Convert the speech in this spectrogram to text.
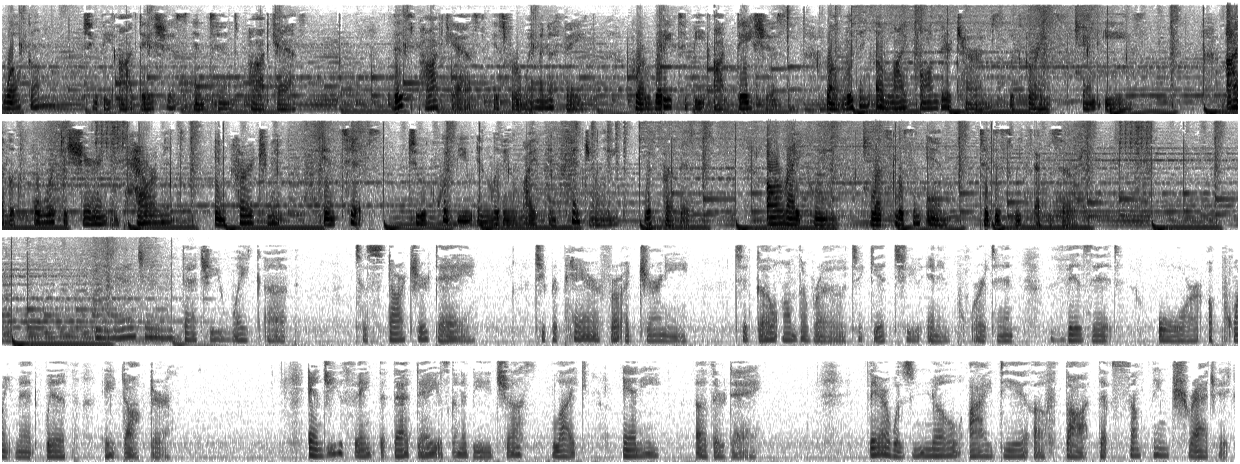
Welcome to the Audacious Intent Podcast. This podcast is for women of faith who are ready to be audacious while living a life on their terms with grace and ease. I look forward to sharing empowerment, encouragement, and tips to equip you in living life intentionally with purpose. Alright, Queen, let's listen in to this week's episode. To start your day, to prepare for a journey, to go on the road to get to an important visit or appointment with a doctor. And you think that that day is going to be just like any other day. There was no idea of thought that something tragic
